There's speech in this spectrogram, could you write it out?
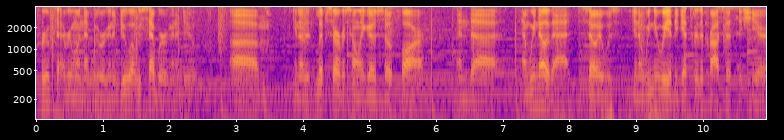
prove to everyone that we were going to do what we said we were going to do. Um, you know, lip service only goes so far, and uh, and we know that. So it was, you know, we knew we had to get through the process this year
